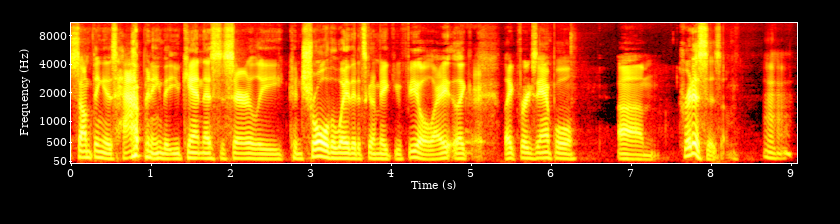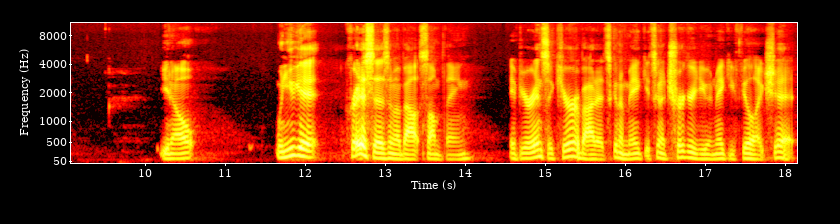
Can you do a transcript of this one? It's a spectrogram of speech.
something is happening that you can't necessarily control the way that it's going to make you feel. Right? Like, Right. like for example, um, criticism Mm-hmm. you know, when you get criticism about something, if you're insecure about it, it's gonna make it's gonna trigger you and make you feel like shit.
